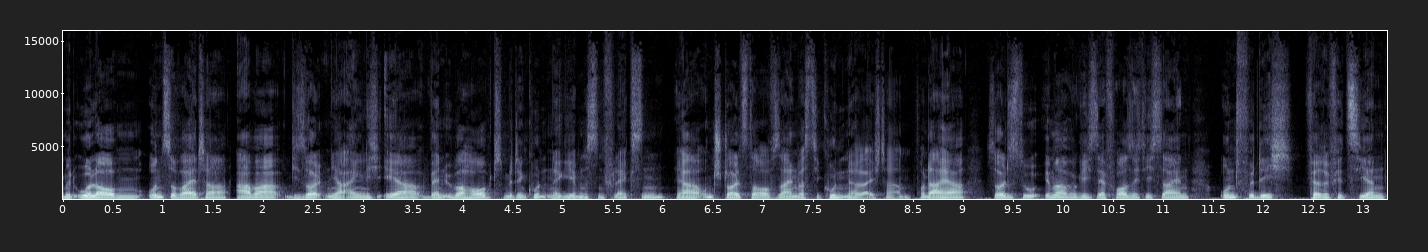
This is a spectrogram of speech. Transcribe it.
mit Urlauben und so weiter. Aber die sollten ja eigentlich eher, wenn überhaupt, mit den Kundenergebnissen flexen, ja, und stolz darauf sein, was die Kunden erreicht haben. Von daher solltest du immer wirklich sehr vorsichtig sein und für dich verifizieren,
